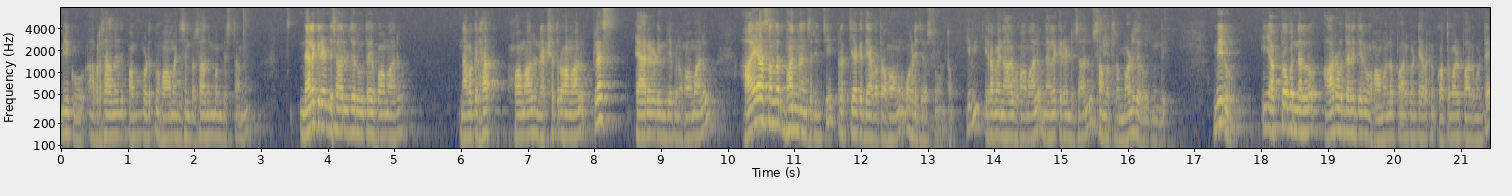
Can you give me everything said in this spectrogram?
మీకు ఆ ప్రసాదం పంపబడుతుంది. హోమం చేసిన ప్రసాదం పంపిస్తాము. నెలకి రెండు సార్లు జరుగుతాయి హోమాలు. నవగ్రహ హోమాలు నక్షత్ర హోమాలు ప్లస్ టారో చెప్పిన హోమాలు. ఆయా సందర్భాన్ని అనుసరించి ప్రత్యేక దేవత హోమం ఒకటి చేస్తూ ఉంటాం. ఇవి ఇరవై నాలుగు హోమాలు నెలకి రెండు సార్లు సంవత్సరం పాటు జరుగుతుంది. మీరు ఈ అక్టోబర్ నెలలో ఆరో తరగతి జరిగిన హోమంలో పాల్గొంటే ఎవరికి కొత్త వాళ్ళు పాల్గొంటే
